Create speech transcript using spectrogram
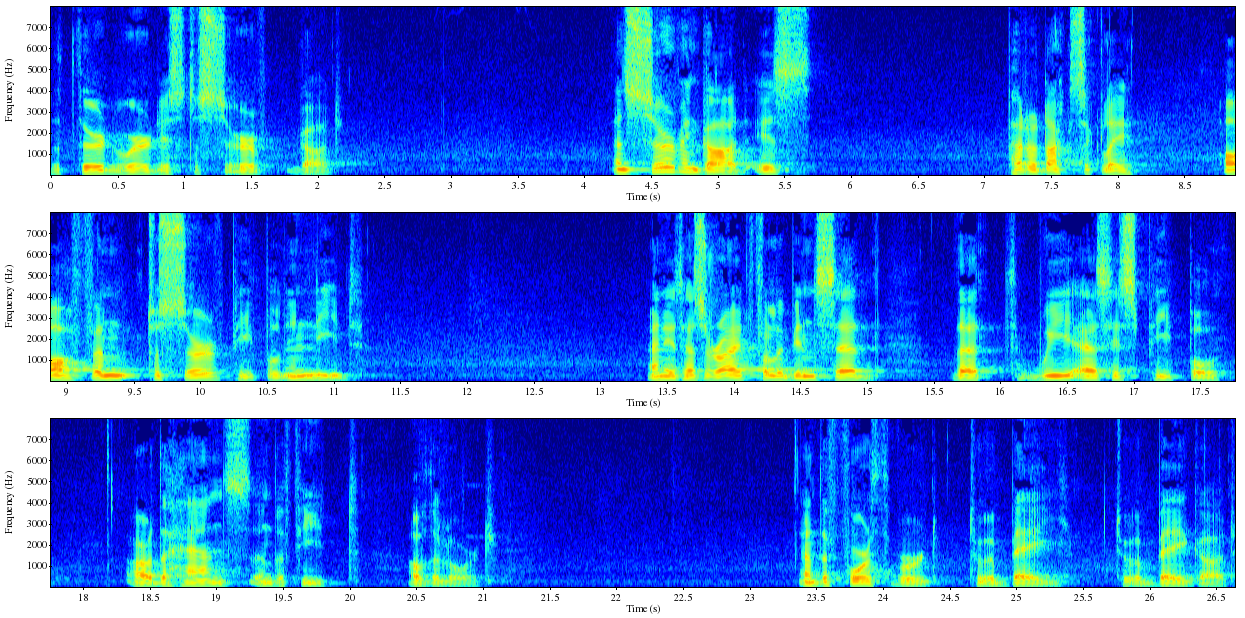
The third word is to serve God. And serving God is paradoxically often to serve people in need. And it has rightfully been said that we, as His people, are the hands and the feet of the Lord. And the fourth word, to obey to obey God.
